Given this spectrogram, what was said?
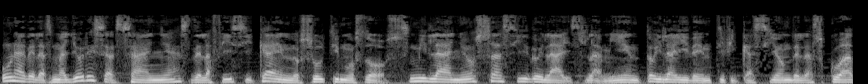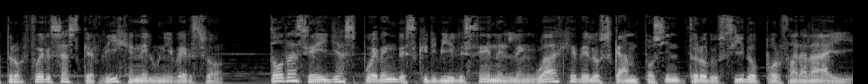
Una de las mayores hazañas de la física en los últimos 2000 años ha sido el aislamiento y la identificación de las cuatro fuerzas que rigen el universo. Todas ellas pueden describirse en el lenguaje de los campos introducido por Faraday.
